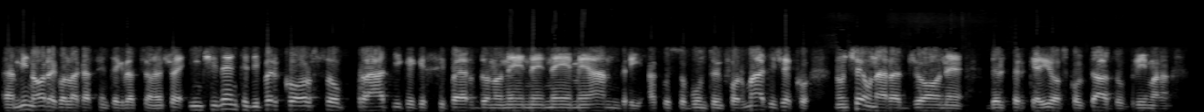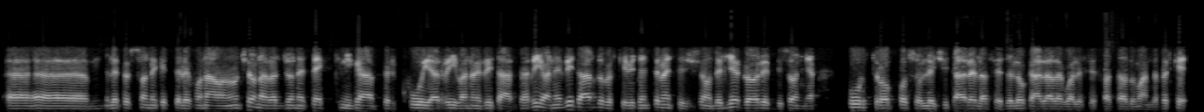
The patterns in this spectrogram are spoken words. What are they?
eh, minore con la cassa integrazione, cioè incidenti di percorso, pratiche che si perdono nei, nei- nei meandri a questo punto informatici. Ecco, non c'è una ragione del perché io ho ascoltato prima eh, le persone che telefonavano, non c'è una ragione tecnica per cui arrivano in ritardo, arrivano in ritardo perché evidentemente ci sono degli errori e bisogna purtroppo sollecitare la sede locale alla quale si è fatta la domanda, perché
